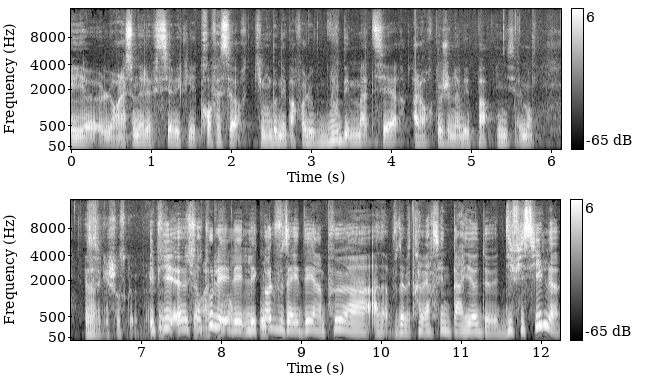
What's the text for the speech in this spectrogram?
Et euh, le relationnel aussi avec les professeurs qui m'ont donné parfois le goût des matières alors que je ne l'avais pas initialement. Et ça, c'est quelque chose que. Et puis euh, surtout, l'école Oui. vous a aidé un peu à, à- Vous avez traversé une période euh, difficile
